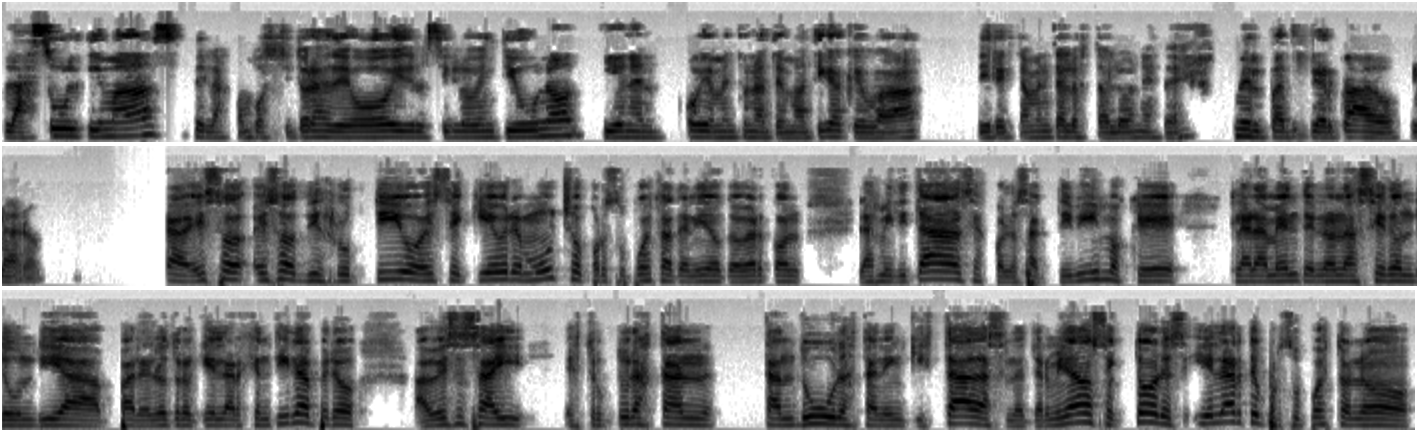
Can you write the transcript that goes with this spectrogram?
las últimas de las compositoras de hoy, del siglo XXI, tienen obviamente una temática que va directamente a los talones de, del patriarcado, claro. Eso, eso disruptivo, ese quiebre, mucho, por supuesto, ha tenido que ver con las militancias, con los activismos que claramente no nacieron de un día para el otro aquí en la Argentina, pero a veces hay estructuras tan, tan duras, tan enquistadas en determinados sectores, y el arte, por supuesto, no,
